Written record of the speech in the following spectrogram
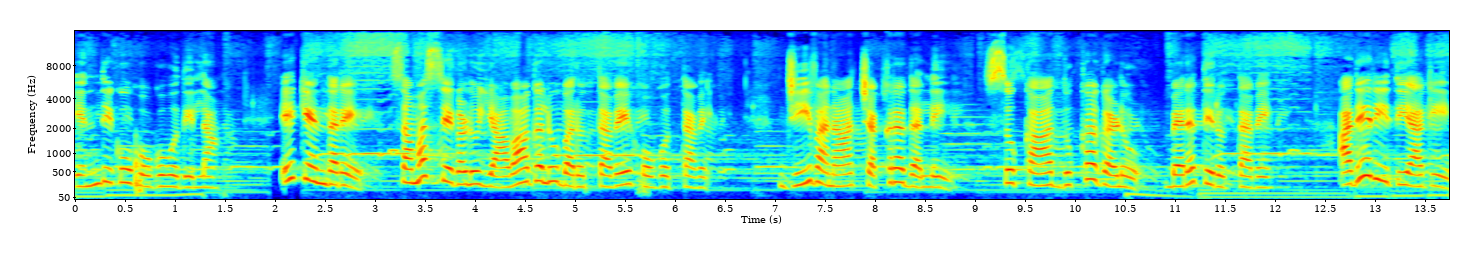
ಎಂದಿಗೂ ಹೋಗುವುದಿಲ್ಲ. ಏಕೆಂದರೆ ಸಮಸ್ಯೆಗಳು ಯಾವಾಗಲೂ ಬರುತ್ತವೆ, ಹೋಗುತ್ತವೆ. ಜೀವನ ಚಕ್ರದಲ್ಲಿ ಸುಖ, ದುಃಖಗಳು ಬೆರೆತಿರುತ್ತವೆ. ಅದೇ ರೀತಿಯಾಗಿ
